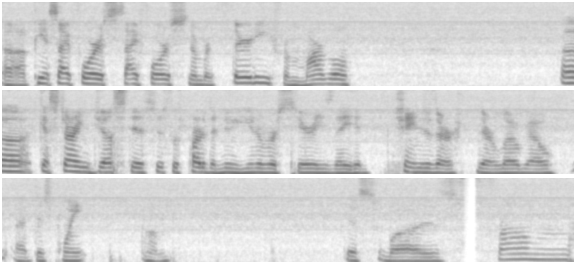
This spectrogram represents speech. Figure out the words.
uh, PSI Force, Psi-Force number 30 from Marvel. Uh, guest starring Justice. This was part of the new Universe series. They had changed their, their logo at this point. Um, this was from...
